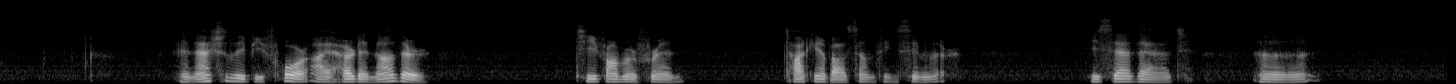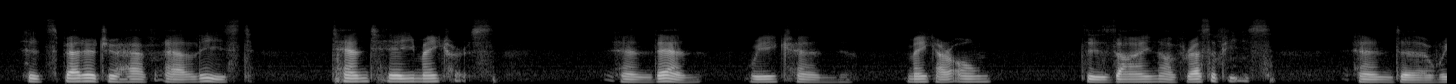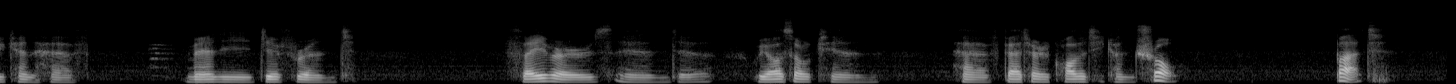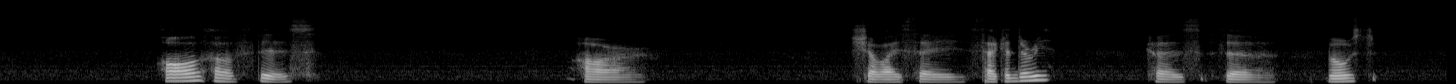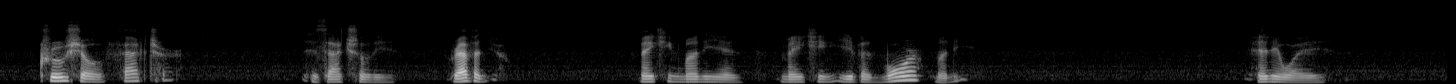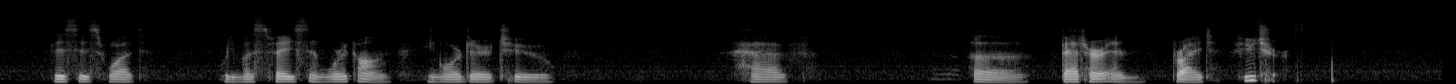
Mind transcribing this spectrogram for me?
And actually, before I heard another tea farmer friend talking about something similar. He said that uh, it's better to have at least 10 tea makers and then we can make our own design of recipes and uh, we can have many different flavors and uh, we also can have better quality control. But all of this are shall I say, secondary, because the most crucial factor is actually revenue, making money and making even more money. Anyway, this is what we must face and work on in order to have a better and bright future.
